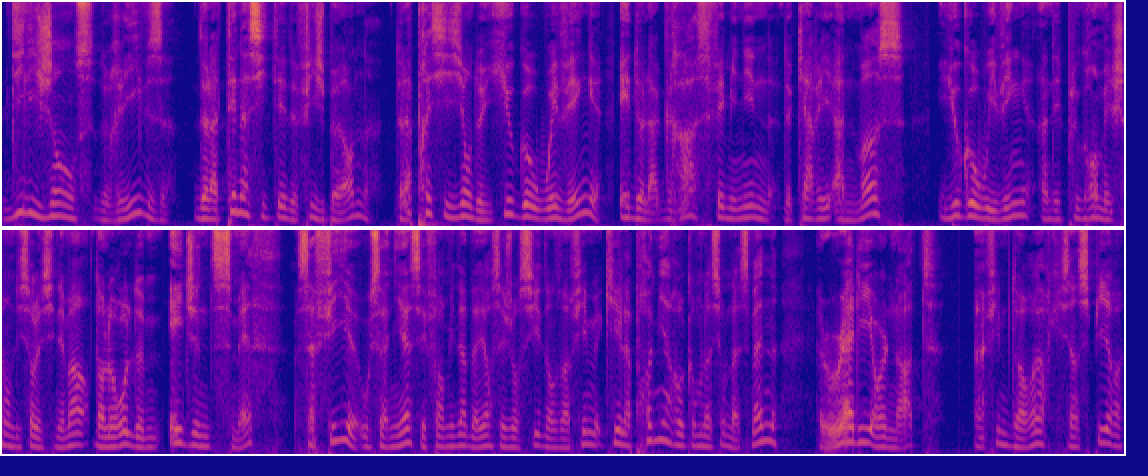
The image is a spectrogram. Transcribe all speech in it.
diligence de Reeves, de la ténacité de Fishburne, de la précision de Hugo Weaving et de la grâce féminine de Carrie Ann Moss. Hugo Weaving, un des plus grands méchants de l'histoire du cinéma, dans le rôle de Agent Smith, sa fille ou sa nièce est formidable d'ailleurs ces jours-ci dans un film qui est la première recommandation de la semaine, Ready or Not, un film d'horreur qui s'inspire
